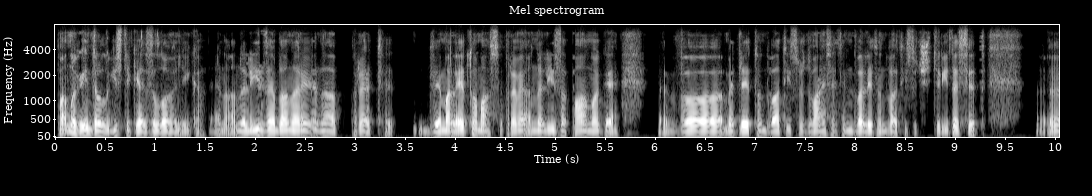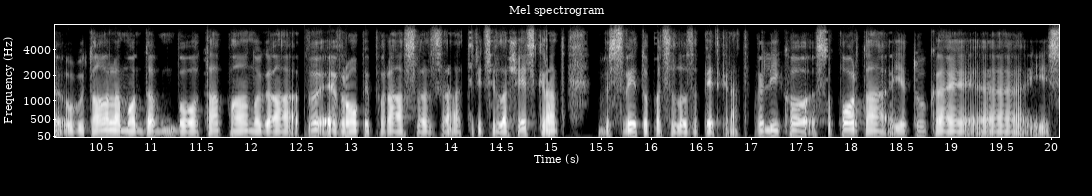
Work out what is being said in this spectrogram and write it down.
Panoga intralogistike je zelo velika. Ena analiza je bila narejena pred dvema letoma, se pravi analiza panoge v, med letom dva tisoč dvajset in letom dva tisoč trideset. ugotavljamo, da bo ta panoga v Evropi porasla za tricelašestkrat, v svetu pa celo za petkrat. Veliko suporta je tukaj iz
